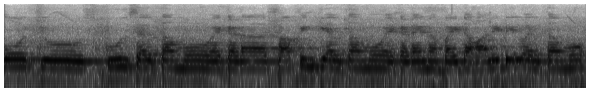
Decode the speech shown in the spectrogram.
పోవచ్చు స్కూల్స్ వెళ్తాము ఎక్కడ షాపింగ్కి వెళ్తాము ఎక్కడైనా బయట హాలిడేలో వెళ్తాము.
